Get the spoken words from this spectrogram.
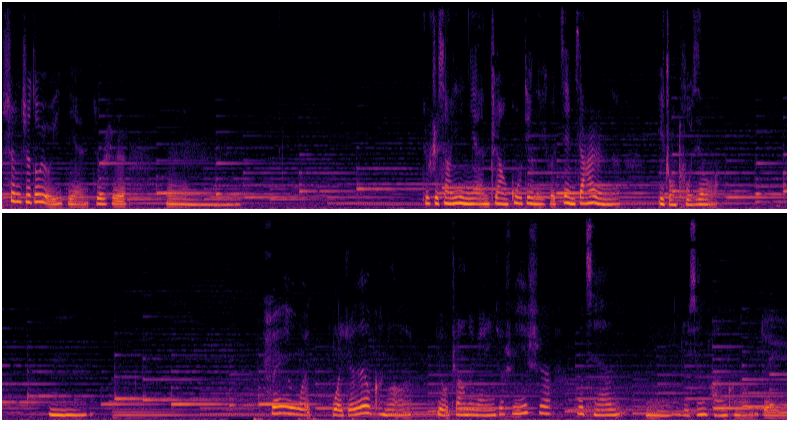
甚至都有一点就是，嗯，就是像一年这样固定的一个见家人的一种途径了，嗯。所以，我我觉得可能有这样的原因，就是一是目前，嗯，旅行团可能对于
